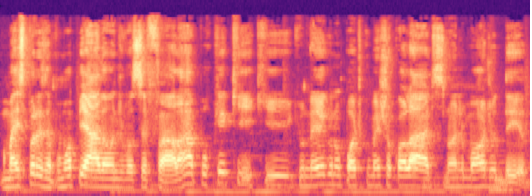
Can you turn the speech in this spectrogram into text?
Mas, por exemplo, uma piada onde você fala, ah, por que, que, que, que o negro não pode comer chocolate, senão ele morde o dedo?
